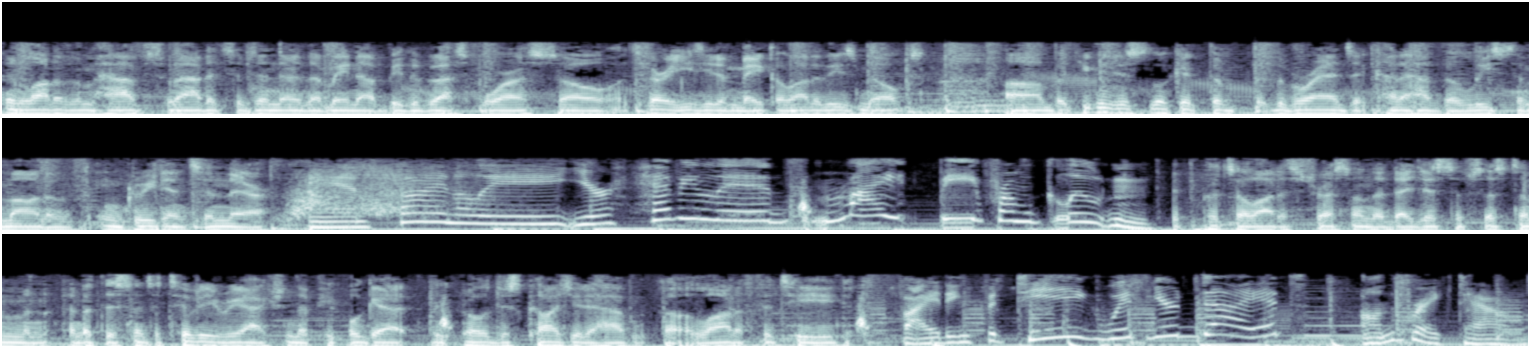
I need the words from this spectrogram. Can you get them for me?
And a lot of them have some additives in there that may not be the best for us, so it's very easy to make a lot of these milks. Um, but you can just look at the, the brands that kind of have the least amount of ingredients in there. And finally, your heavy lids might be from gluten. It puts a lot of stress on the digestive system, and, and the sensitivity reaction that people get, it will just cause you to have a lot of fatigue. Fighting fatigue with your diet on the breakdown.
